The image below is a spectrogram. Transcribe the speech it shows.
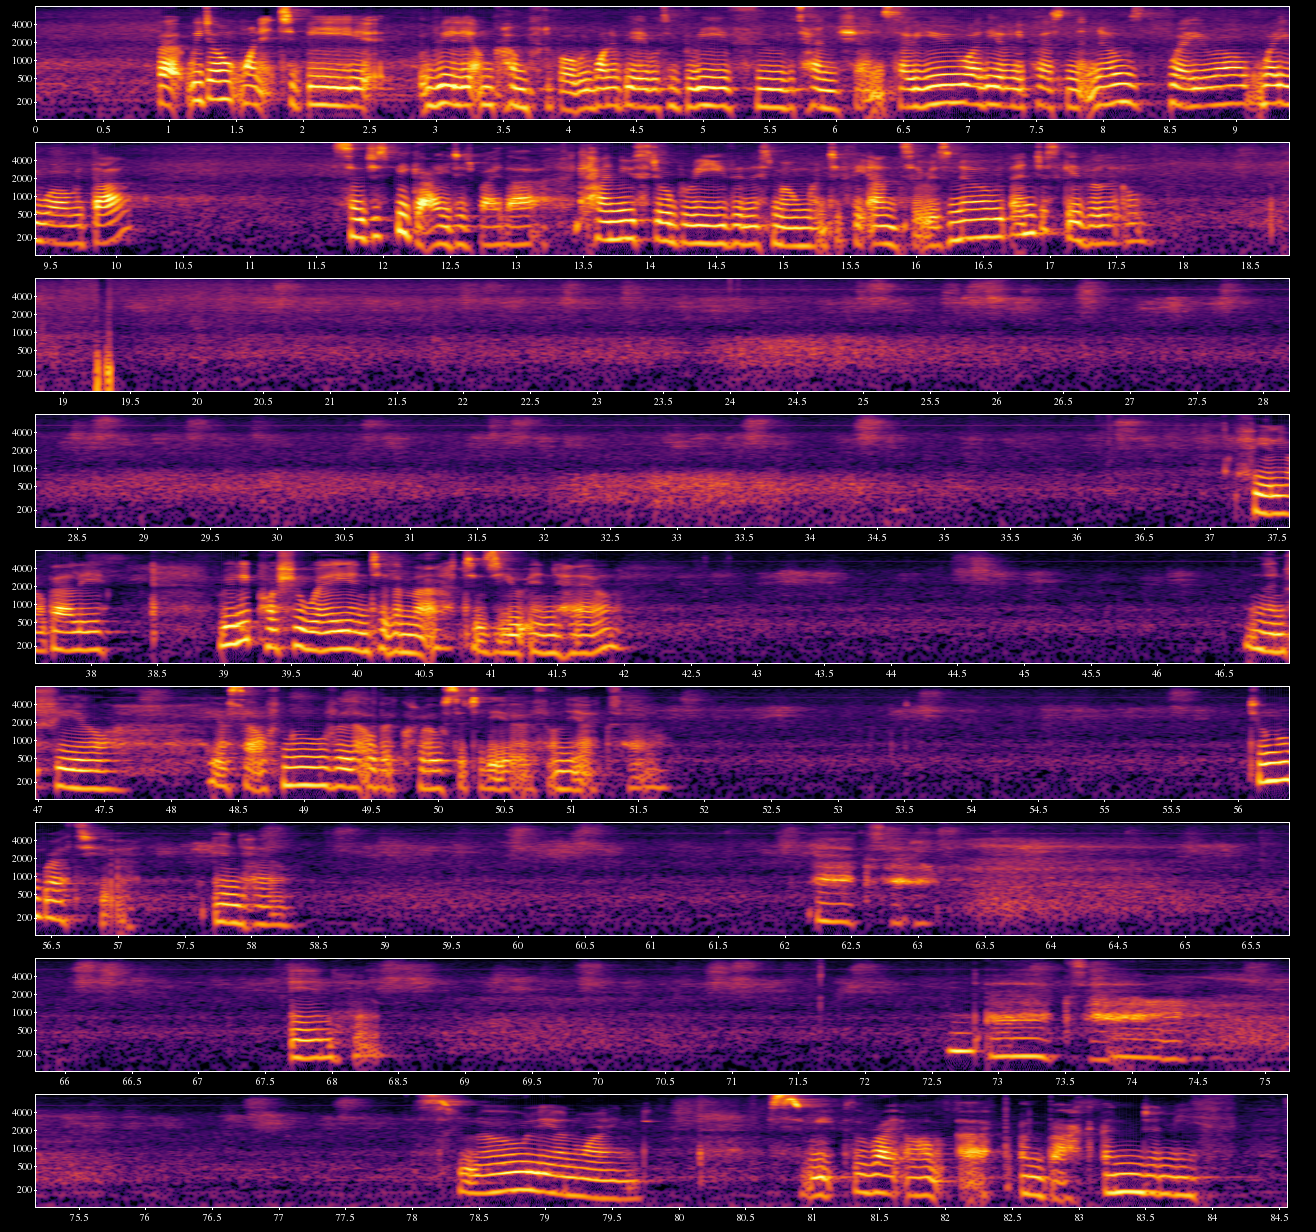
but we don't want it to be really uncomfortable. We want to be able to breathe through the tension. So you are the only person that knows where you are, where you are with that. So just be guided by that. Can you still breathe in this moment? If the answer is no, then just give a little. Feel your belly Really push away into the mat as you inhale. And then feel yourself move a little bit closer to the earth on the exhale. Two more breaths here. Inhale. Exhale. Inhale. And exhale. Slowly unwind. Sweep the right arm up and back underneath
